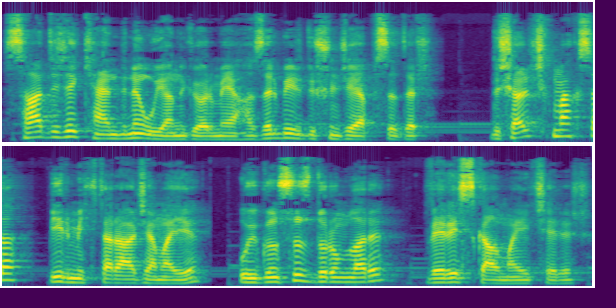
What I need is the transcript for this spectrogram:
sadece kendine uyanı görmeye hazır bir düşünce yapısıdır. Dışarı çıkmaksa bir miktar harcamayı, uygunsuz durumları ve risk almayı içerir.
